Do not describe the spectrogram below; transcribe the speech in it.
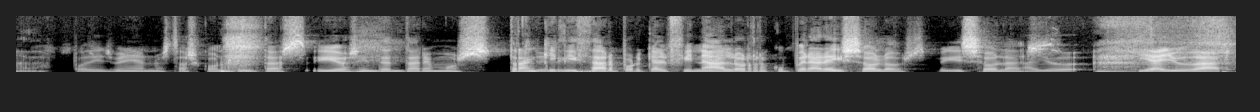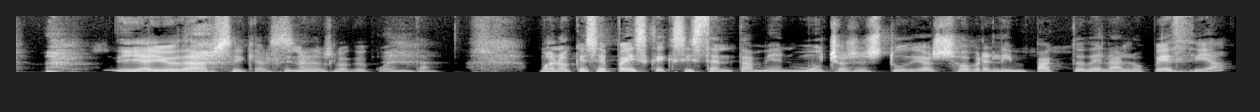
nada, podéis venir a nuestras consultas y os intentaremos tranquilizar porque al final os recuperaréis solos y solas. y ayudar. Y ayudar, sí, que al final es lo que cuenta. Bueno, que sepáis que existen también muchos estudios sobre el impacto de la alopecia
